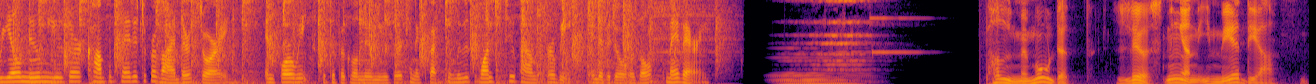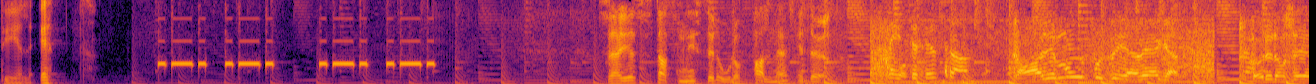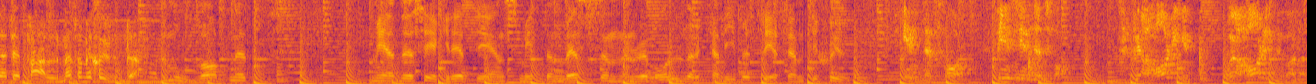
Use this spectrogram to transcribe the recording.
Real Noom user compensated to provide their story. In four weeks, the typical Noom user can expect to lose one to two pounds per week. Individual results may vary. Palmemordet, lösningen i media, del 1. Sveriges statsminister Olof Palme är död. 90 000. Ja, det är mord på Sveavägen. Hörde de säger att det är Palme som är skjuten. Mordvapnet med säkerhet är en Smith Wesson, en revolver kaliber .357. Inte ett svar. Det finns inte ett svar. För jag har inget. Och jag har inte varit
